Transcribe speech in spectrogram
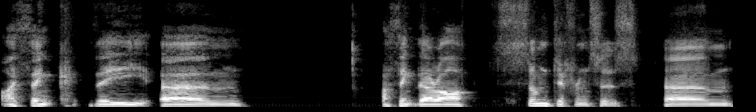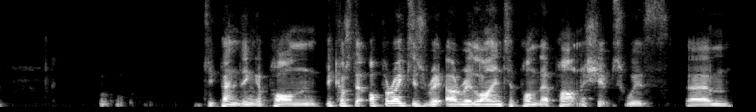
I think the. Um, I think there are some differences um, depending upon because the operators re- are reliant upon their partnerships with um,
